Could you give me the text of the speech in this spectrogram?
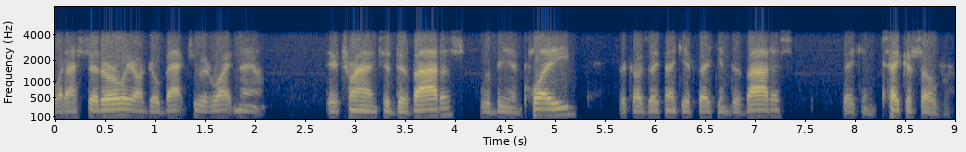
what I said earlier, I'll go back to it right now. They're trying to divide us. We're being played because they think if they can divide us, they can take us over.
